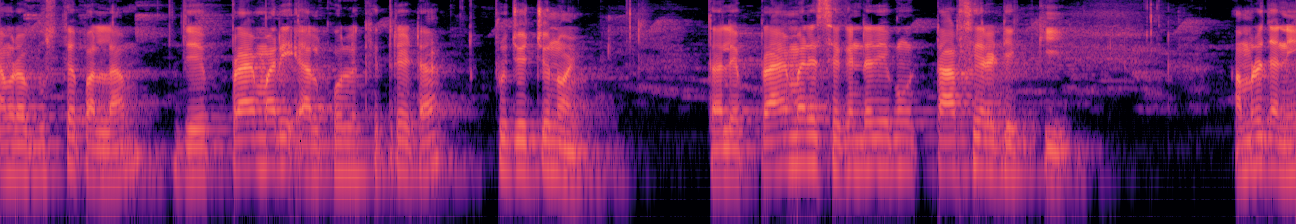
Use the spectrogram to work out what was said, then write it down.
আমরা বুঝতে পারলাম যে প্রাইমারি অ্যালকোহলের ক্ষেত্রে এটা প্রযোজ্য নয়। তাহলে প্রাইমারি সেকেন্ডারি এবং টার্সিয়ারিটি কী? আমরা জানি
